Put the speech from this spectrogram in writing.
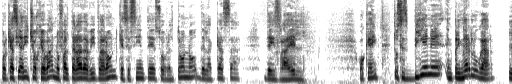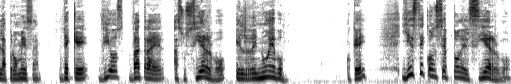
Porque así ha dicho Jehová, no faltará David varón que se siente sobre el trono de la casa de Israel. ¿Ok? Entonces viene en primer lugar la promesa de que Dios va a traer a su siervo el renuevo. ¿Ok? Y este concepto del siervo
